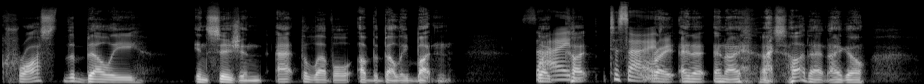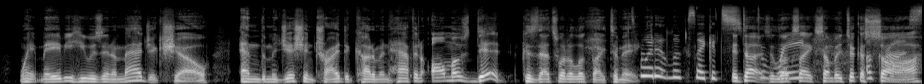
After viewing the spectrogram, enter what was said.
cross the belly incision at the level of the belly button. Like cut- to side. Right. And I- and I I saw that and I go, "Wait, maybe he was in a magic show and the magician tried to cut him in half and almost did because that's what it looked like to me." What it looks like it's It does. It looks like somebody took a saw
